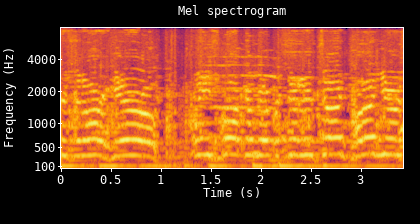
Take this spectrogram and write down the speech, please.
Members in our hero. Please welcome Representative John Conyers.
